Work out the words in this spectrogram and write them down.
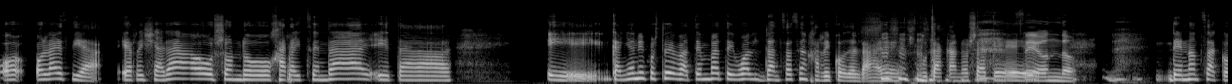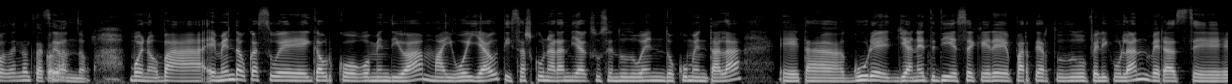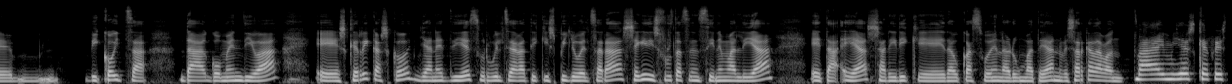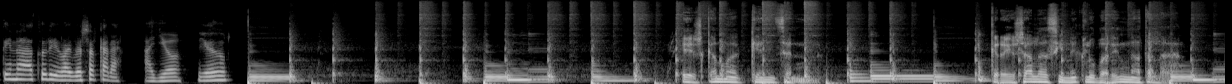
Ola ez dia, errixara oso ondo jarraitzen da, eta e, gaina nik uste baten bat igual dantzatzen jarriko dela, eh, mutakan, osea que... Ze ondo. Denotzako, denotzako. Ze ondo. Bueno, ba, hemen daukazue gaurko gomendioa, My Way Out, izaskun arandiak zuzendu duen dokumentala, eta gure Janet Diezek ere parte hartu du pelikulan, beraz, e, bikoitza da gomendioa. E, eskerrik asko, Janet Diez, urbiltzeagatik izpilu beltzara, segi disfrutatzen zinemaldia, eta ea, saririk e, daukazuen larun batean. Besarka da bant. Bai, mi esker, Kristina, azuri, bai, besarkara. Aio. Aio. Eskama kentzen. Kresala zineklubaren natala.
